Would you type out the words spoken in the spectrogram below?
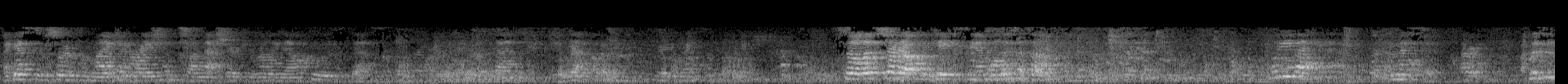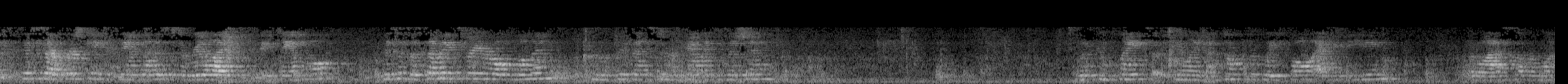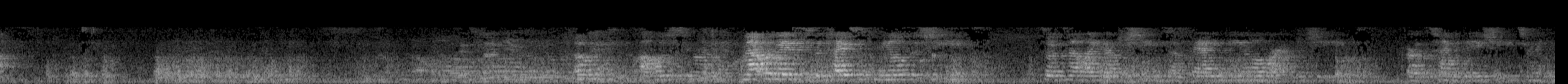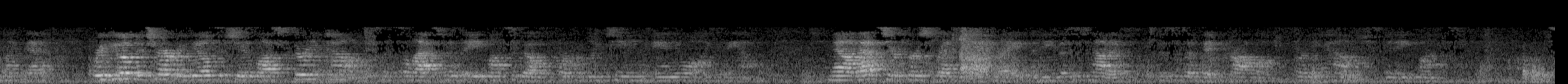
I guess they're sort of from my generation, so I'm not sure if you really know who is this. Then, yeah, okay. So let's start out with a case example. This is our. What are you laughing at? I missed it. All right. This is this is our first case example. This is a real life example. This is a 73-year-old woman who presents to her family physician with complaints of feeling uncomfortably full after eating for the last several months. It's not you. Okay, I'll that. relates to the types of meals that she eats. So it's not like after she eats a fatty meal or after she eats, or the time of day she eats or anything like that. Review of the chart reveals that she has lost 30 pounds since the last visit eight months ago for her routine annual exam. Now, that's your first red flag, right? I mean, this is not a, this is a big problem, 30 pounds in eight months.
